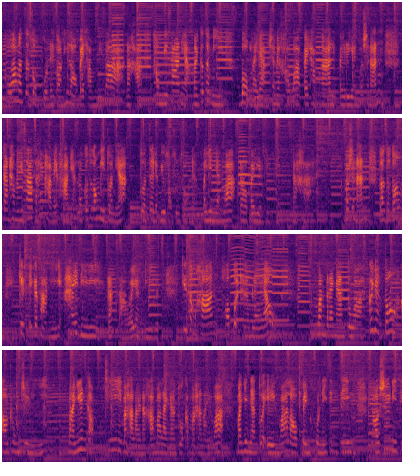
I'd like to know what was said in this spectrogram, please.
เพราะว่ามันจะส่งผลในตอนที่เราไปทำวีซ่านะคะทำวีซ่าเนี่ยมันก็จะมีบอกหลายอย่างใช่ไหมคะว่าไปทำงานหรือไปเรียนเพราะฉะนั้นการทำวีซ่าจะให้ผ่านไม่ผ่านเนี่ยเราก็จะต้องมีตัวเนี้ยตัว JW 202เนี่ยไปยืนยันว่าเราไปเรียนจริงๆนะคะ เพราะฉะนั้นเราจะต้องเก็บเอกสารนี้ให้ดีรักษาไว้อย่างดีเลยที่สำคัญพอเปิดเทอมแล้ว วันรายงานตัวก็ยังต้องเอาธงจือนี้ มายื่นกับที่มหาลัยนะคะ มารายงานตัวกับมหาลัยว่า มายืนยันตัวเองว่าเราเป็นคนนี้จริง ๆ เราชื่อนี้จ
